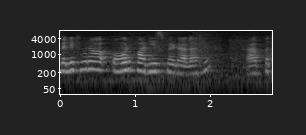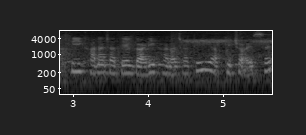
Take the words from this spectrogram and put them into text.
मैंने थोड़ा और पानी इसमें डाला है। आप पतली खाना चाहते हैं, गाढ़ी खाना चाहते हैं, ये आपकी चॉइस है।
